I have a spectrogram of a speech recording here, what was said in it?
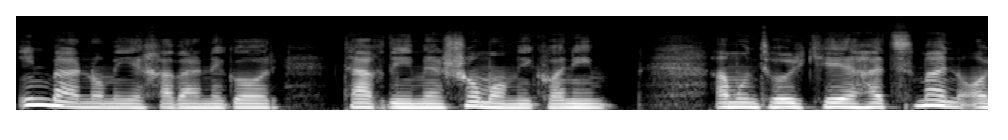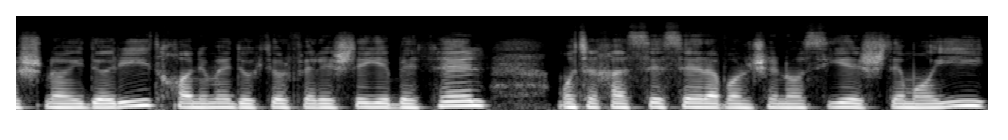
این برنامه خبرنگار تقدیم شما می‌کنیم. همونطور که حتما آشنایی دارید خانم دکتر فرشته بتل متخصص روانشناسی اجتماعی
